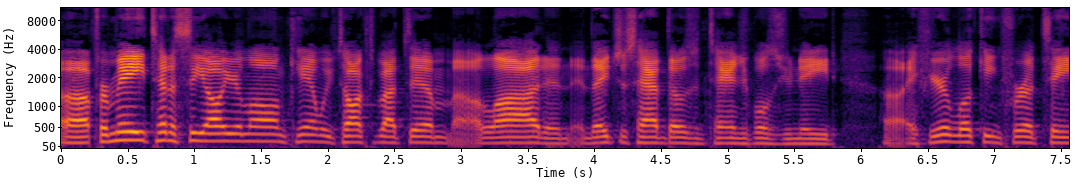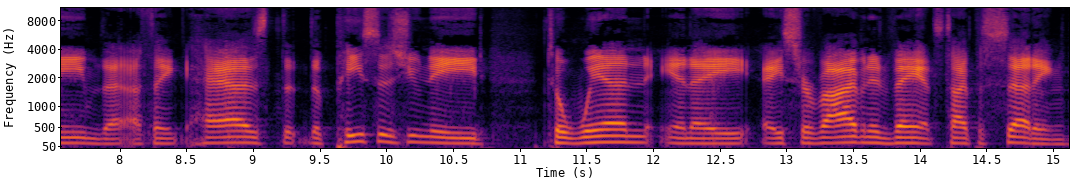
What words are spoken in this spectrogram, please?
Uh, for me, Tennessee all year long, Ken, we've talked about them a lot, and, and they just have those intangibles you need. Uh, if you're looking for a team that I think has the, the pieces you need to win in a, a survive and advance type of setting,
